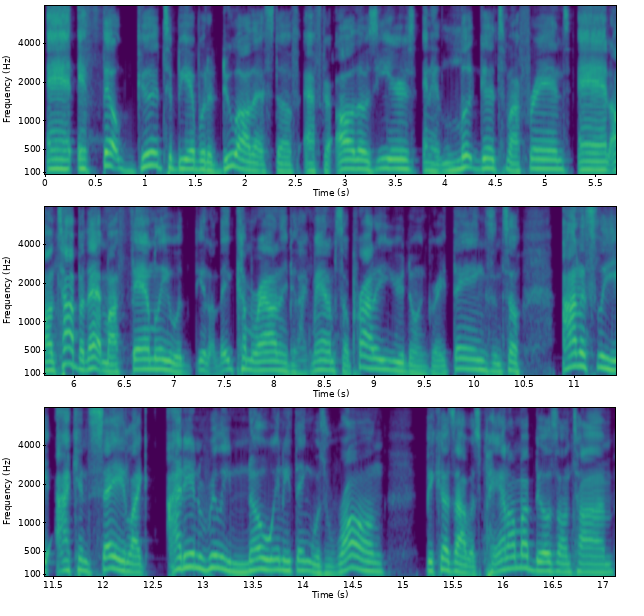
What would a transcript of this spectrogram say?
And it felt good to be able to do all that stuff after all those years. And it looked good to my friends. And on top of that, my family would, you know, they'd come around and be like, man, I'm so proud of you. You're doing great things. And so honestly, I can say, like, I didn't really know anything was wrong because I was paying all my bills on time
